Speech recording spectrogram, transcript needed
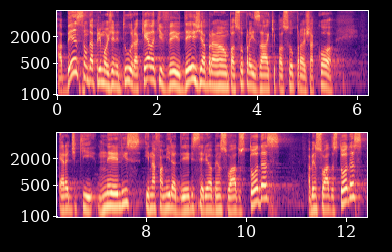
A bênção da primogenitura, aquela que veio desde Abraão, passou para Isaac, passou para Jacó, era de que neles e na família deles seriam abençoados todas, abençoadas todas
